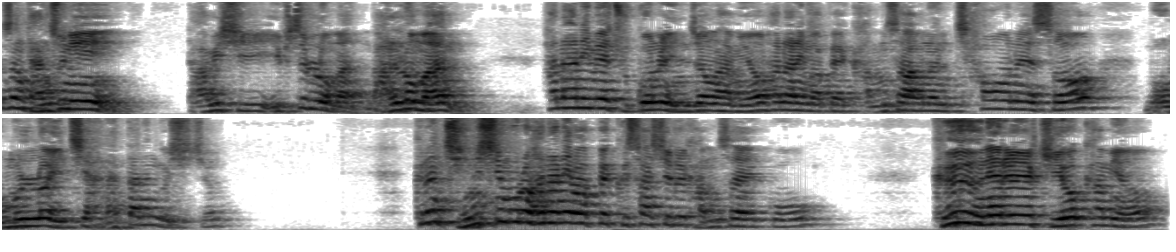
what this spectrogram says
그것은 단순히 다윗이 입술로만, 말로만 하나님의 주권을 인정하며 하나님 앞에 감사하는 차원에서 머물러 있지 않았다는 것이죠. 그는 진심으로 하나님 앞에 그 사실을 감사했고 그 은혜를 기억하며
